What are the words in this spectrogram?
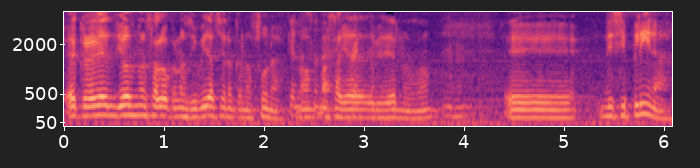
que el creer en Dios no es algo que nos divida, sino que nos una, Que ¿no? nos una, más allá de dividirnos. ¿no? Eh, disciplina.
